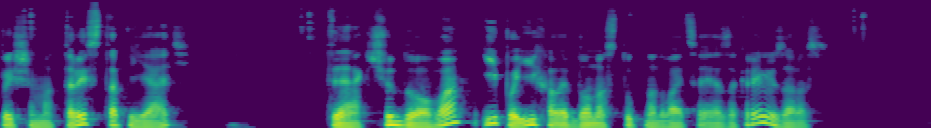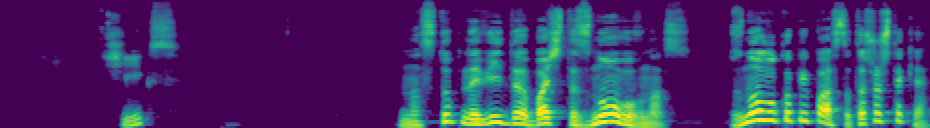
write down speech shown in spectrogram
Пишемо 305. Так, чудово. І поїхали до наступного. Давай це я закрию зараз. Чікс. Наступне відео, бачите, знову в нас. Знову копіпаста. Та що ж таке?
